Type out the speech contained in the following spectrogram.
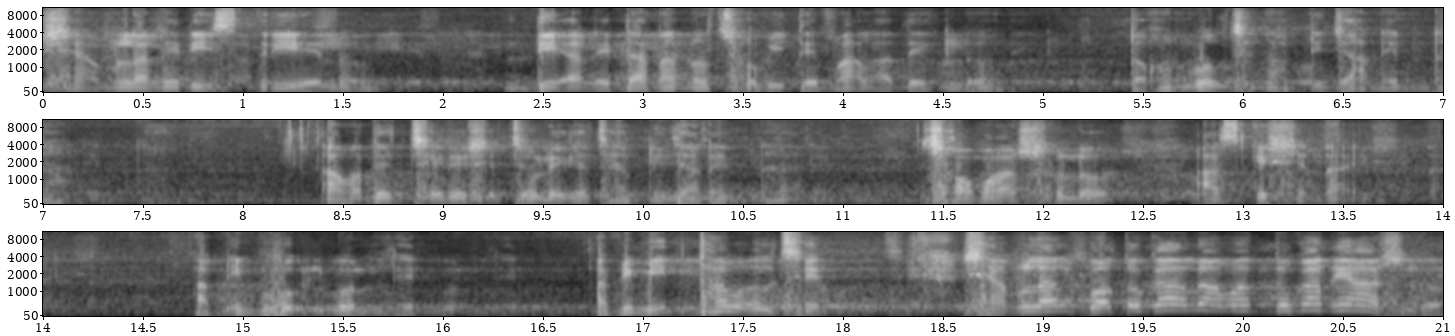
শ্যামলালের স্ত্রী এলো, দেয়ালে টানানো ছবিতে মালা দেখল, তখন বলছেন, আপনি জানেন না? আমাদের ছেড়ে সে চলে গেছে, আপনি জানেন না? ছ মাস হলো, আজকে সে নাই। আপনি ভুল বললেন। আপনি মিথ্যা বলছেন। শ্যামলাল গতকাল আমার দোকানে আসলো।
